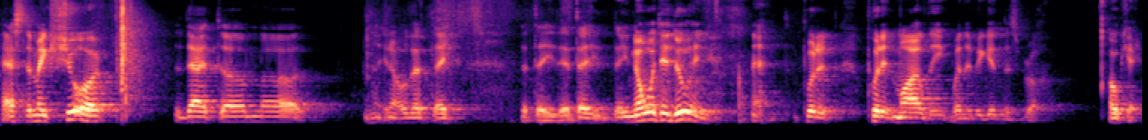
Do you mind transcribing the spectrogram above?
has to make sure that um, uh, you know that they that they that they, they know what they're doing. put it put it mildly when they begin this bracha. Okay,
